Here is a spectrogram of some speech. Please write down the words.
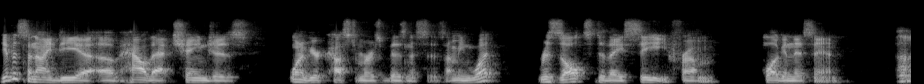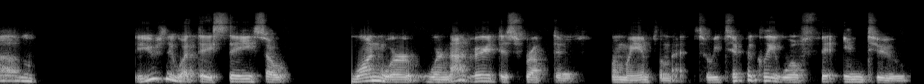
give us an idea of how that changes one of your customers' businesses. I mean, what results do they see from plugging this in? Um, usually what they see, so one, we're we're not very disruptive when we implement. So we typically will fit into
